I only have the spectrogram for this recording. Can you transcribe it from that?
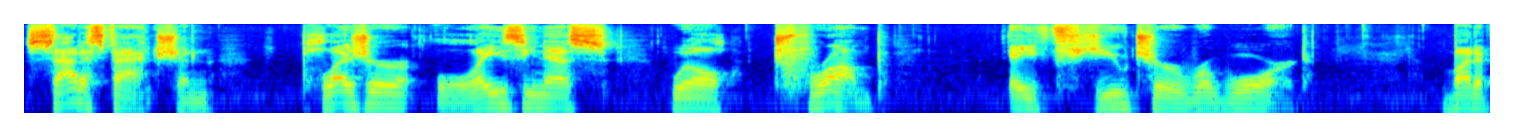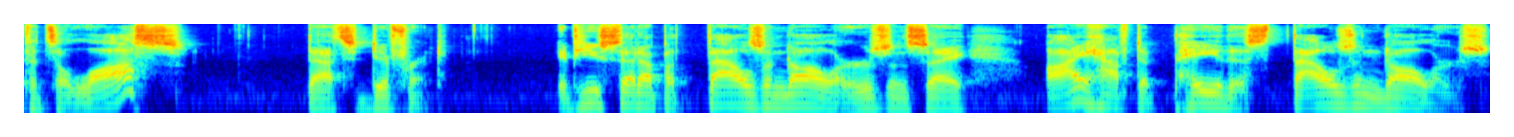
satisfaction, pleasure, laziness will trump a future reward. But if it's a loss, that's different. If you set up $1,000 and say, I have to pay this $1,000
